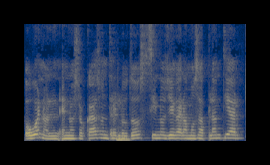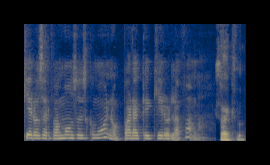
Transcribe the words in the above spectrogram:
o bueno, en, en nuestro caso, entre los dos, si nos llegáramos a plantear, quiero ser famoso, es como, bueno, ¿para qué quiero la fama? Exacto.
